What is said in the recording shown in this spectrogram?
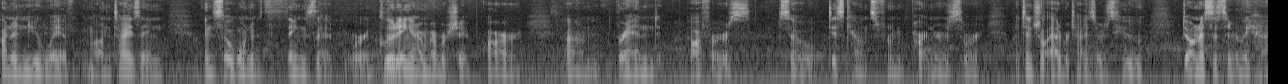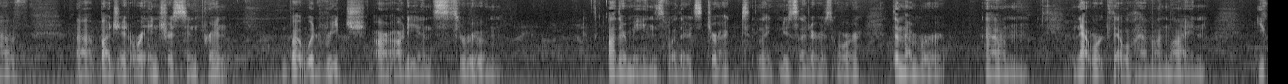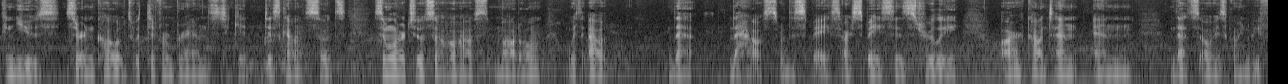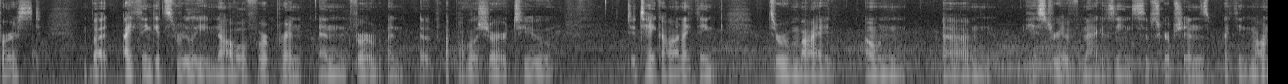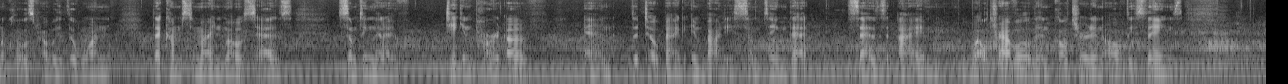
on a new way of monetizing. And so one of the things that we're including in our membership are um, brand offers, so discounts from partners or potential advertisers who don't necessarily have a budget or interest in print, but would reach our audience through other means, whether it's direct like newsletters or the member um, network that we'll have online. You can use certain codes with different brands to get discounts. So it's similar to a Soho House model without that the house or the space. Our space is truly our content, and that's always going to be first. But I think it's really novel for print and for a, a publisher to to take on. I think through my own um, history of magazine subscriptions, I think Monocle is probably the one that comes to mind most as something that I've taken part of, and the tote bag embodies something that says I'm well traveled and cultured and all these things.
